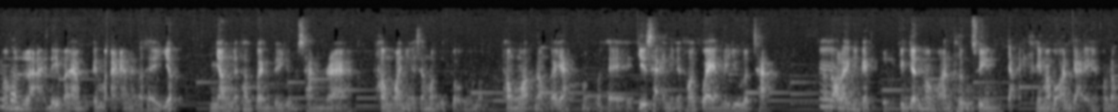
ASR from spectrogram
mà Vâng. mình lại đi vào một cái mảng nó có thể giúp nhân cái thói quen tiêu dùng xanh ra thông qua những cái sản phẩm dịch vụ của mình thông qua hoạt động kayak mình có thể chia sẻ những cái thói quen đi du lịch xanh Ừ. đó là những cái chương trình mà bọn anh thường xuyên chạy khi mà bọn anh chạy hoạt động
